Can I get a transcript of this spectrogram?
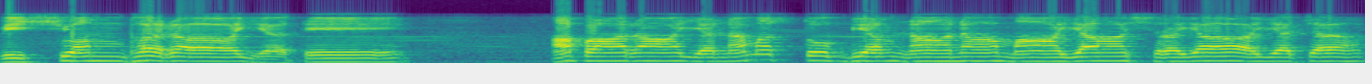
विश्वम्भराय ते। अपाराय नमस्तुभ्यं नानामायाश्रयाय च।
